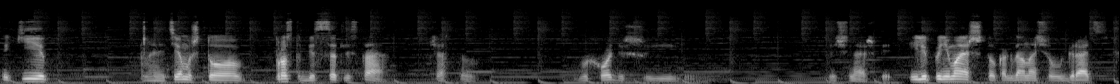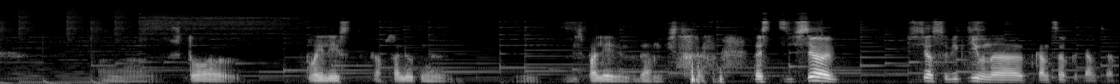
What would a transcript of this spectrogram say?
такие э, темы, что просто без сет-листа часто выходишь и начинаешь петь. Или понимаешь, что когда начал играть, э, что плейлист абсолютно бесполезен в данном То есть все, все субъективно от концерта к концерту.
